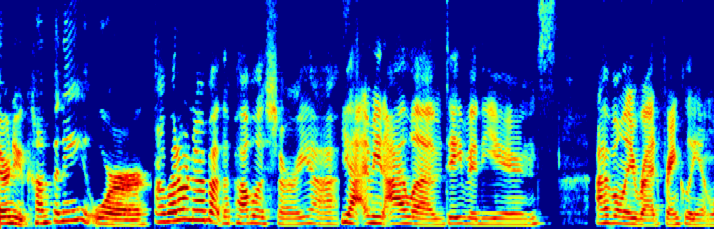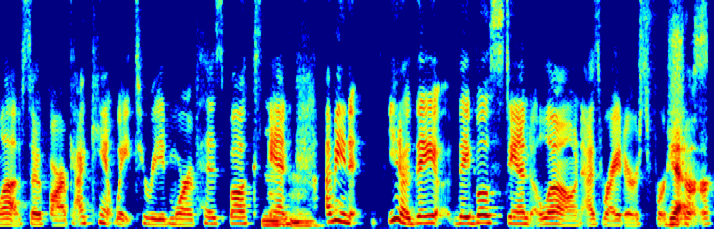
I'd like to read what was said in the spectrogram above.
their new company or Oh, I don't know about the publisher. Yeah. Yeah, I mean, I love David Yoons. I've only read Frankly in Love so far. I can't wait to read more of his books. Mm-hmm. And I mean, you know, they they both stand alone as writers for yes. sure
